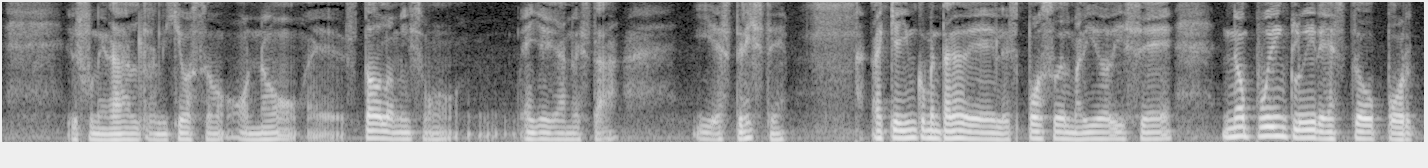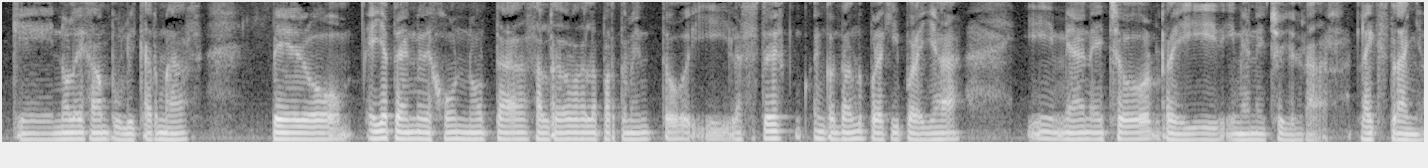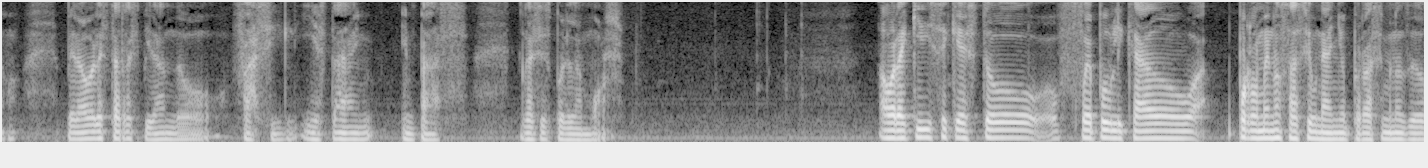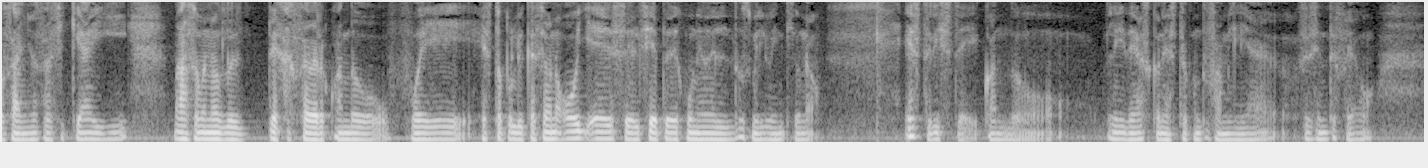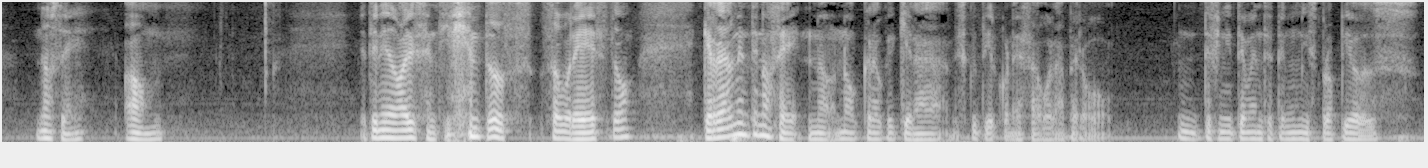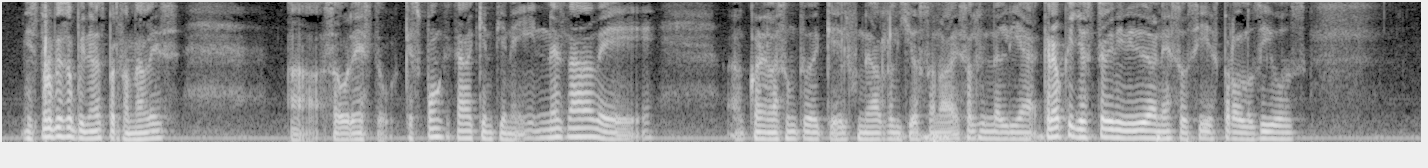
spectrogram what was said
el funeral religioso o no, es todo lo mismo. Ella ya no está y es triste. Aquí hay un comentario del esposo del marido, dice, no pude incluir esto porque no le dejaban publicar más pero ella también me dejó notas alrededor del apartamento y las estoy encontrando por aquí y por allá y me han hecho reír y me han hecho llorar. La extraño, pero ahora está respirando fácil y está en, paz. Gracias por el amor. Ahora aquí dice que esto fue publicado por lo menos hace un año, pero hace menos de dos años, así que ahí más o menos les deja saber cuándo fue esta publicación. Hoy es el 7 de junio del 2021. Es triste cuando le ideas con esto con tu familia, se siente feo. No sé. Um, he tenido varios sentimientos sobre esto que realmente no sé, no, no creo que quiera discutir con eso ahora, pero definitivamente tengo mis propios mis propias opiniones personales Ah, sobre esto, que supongo que cada quien tiene. Y no es nada de ah, con el asunto de que el funeral religioso, no, eso al fin del día. Creo que yo estoy dividido en eso, sí, es para los vivos.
